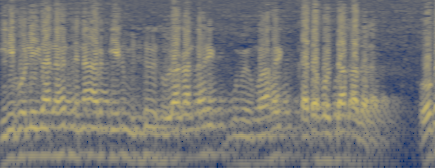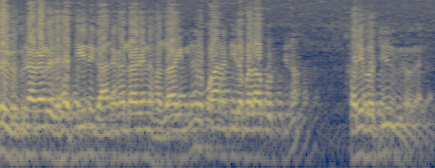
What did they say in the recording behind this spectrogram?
ගිනි පොලි ගන්න හරි නැන හරි තියෙන මිනිස්සු සූරා කන්න හරි මොනවා හරි කට පොඩ්ඩක් හදලා. ඕක විකුණා ගන්න දැහැ තියෙන ගාන කඩාගෙන හදාගෙන ඉන්න පාන තියලා බලාපොරොත්තු වෙනවා. හරි පස්සේ විකුණා ගන්න.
